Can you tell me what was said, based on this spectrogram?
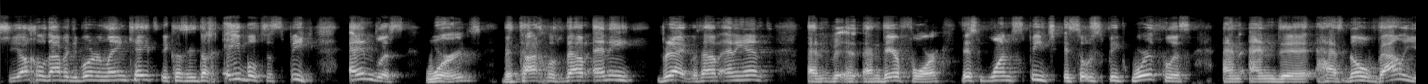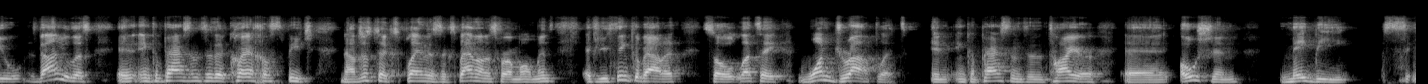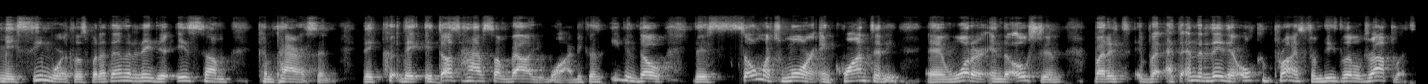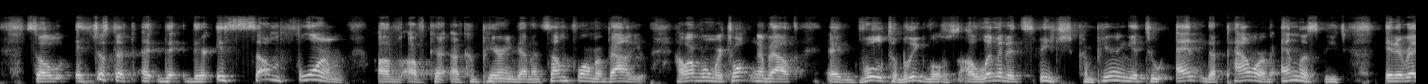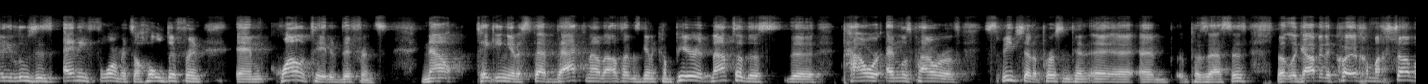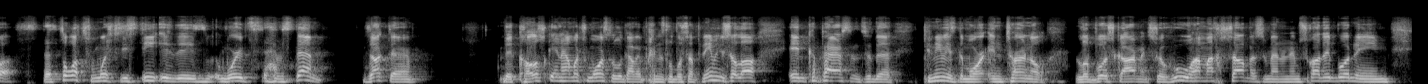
Because he's not able to speak endless words without any break, without any end and and therefore this one speech is so to speak worthless and and uh, has no value valueless in, in comparison to the koyach of speech. Now just to explain this expand on this for a moment if you think about it so let's say one droplet in in comparison to the entire uh, ocean may be may seem worthless, but at the end of the day, there is some comparison. They could, they, it does have some value. Why? Because even though there's so much more in quantity uh, water in the ocean, but it's, but at the end of the day, they're all comprised from these little droplets. So it's just a, a there is some form of of co- uh, comparing them and some form of value. However, when we're talking about a gvul to a limited speech, comparing it to en- the power of endless speech, it already loses any form it's a whole different um, qualitative difference. Now, taking it a step back, now the Alter is going to compare it not to this the power, endless power of speech that a person can uh, uh, possesses, but legabi the the thoughts from which these these words have stemmed. Doctor. The kolshkin, how much more? So in comparison to the pnimis, the more internal lavush garment. So who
